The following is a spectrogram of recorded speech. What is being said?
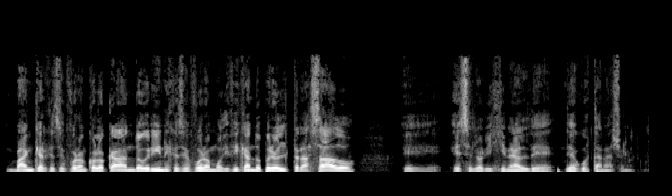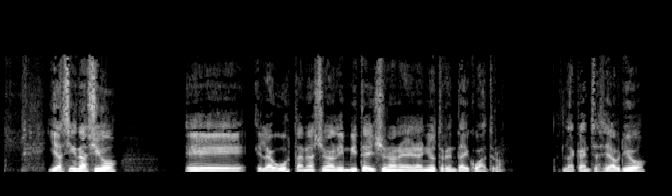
bunkers que se fueron colocando, greens que se fueron modificando, pero el trazado eh, es el original de, de Augusta National. Y así nació eh, el Augusta National Invitational en el año 34. La cancha se abrió,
